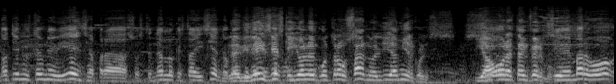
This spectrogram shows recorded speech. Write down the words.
no, tiene usted una evidencia para sostener lo que está diciendo. La evidencia es que yo lo he encontrado sano el día miércoles y ahora está enfermo. Sin embargo,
